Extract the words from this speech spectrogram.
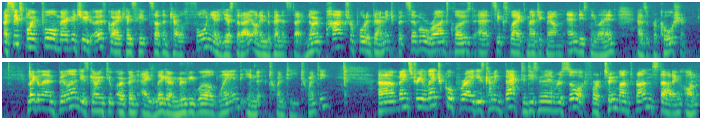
A 6.4 magnitude earthquake has hit Southern California yesterday on Independence Day. No parks reported damage, but several rides closed at Six Flags Magic Mountain and Disneyland as a precaution. Legoland Billund is going to open a Lego Movie World land in 2020. Uh, Main Street Electrical Parade is coming back to Disneyland Resort for a two month run starting on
